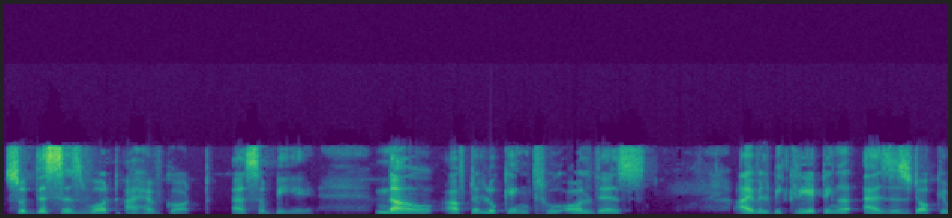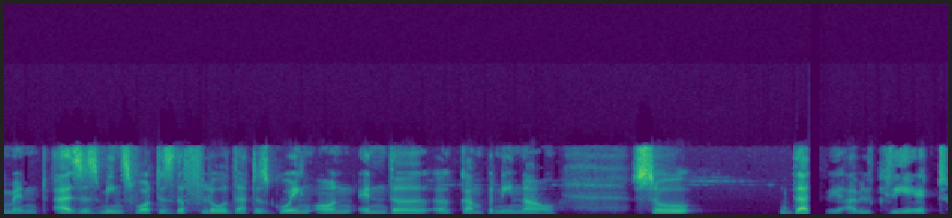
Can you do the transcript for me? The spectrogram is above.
So this is what I have got as a BA. Now, after looking through all this, I will be creating a as is document. As is means what is the flow that is going on in the uh, company now. So that way I will create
